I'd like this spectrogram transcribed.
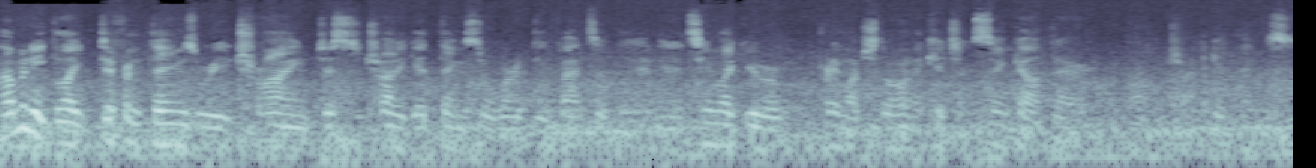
how many like different things were you trying just to try to get things to work defensively? I mean, it seemed like you were pretty much throwing the kitchen sink out there, um, trying to get things.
